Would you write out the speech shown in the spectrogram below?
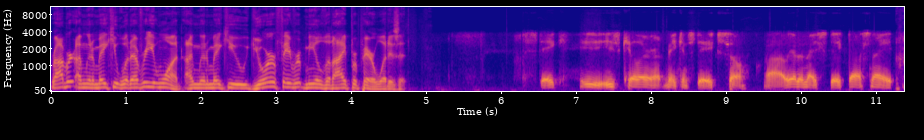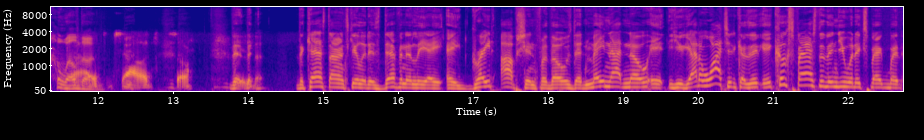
Robert, I'm going to make you whatever you want. I'm going to make you your favorite meal that I prepare. What is it? steak. He, he's killer at making steaks. So uh, we had a nice steak last night. Well uh, done. with some salad. So The, the, the cast iron skillet is definitely a, a great option for those that may not know it. You got to watch it because it, it cooks faster than you would expect, but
